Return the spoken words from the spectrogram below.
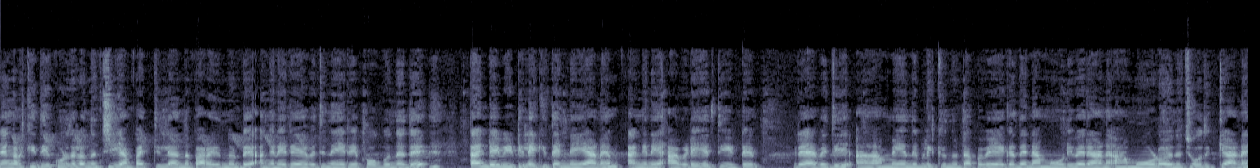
ഞങ്ങൾക്ക് ഇതിൽ കൂടുതലൊന്നും ചെയ്യാൻ പറ്റില്ല എന്ന് പറയുന്നുണ്ട്. അങ്ങനെ രേവതി നേരെ പോകുന്നത് തന്റെ വീട്ടിലേക്ക് തന്നെയാണ്. അങ്ങനെ അവിടെ എത്തിയിട്ട് രേവതി അമ്മയെന്ന് വിളിക്കുന്നുണ്ട്. അപ്പോൾ വേഗം തന്നെ അമ്മ ഓടി വരാണ്. ആ മോളോ എന്ന് ചോദിക്കുകയാണ്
